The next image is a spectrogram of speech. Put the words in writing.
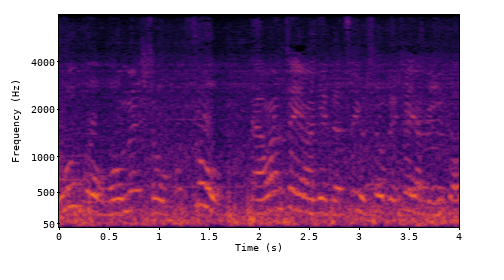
如果我们守不住台湾这样的一个自由社会，这样的一个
